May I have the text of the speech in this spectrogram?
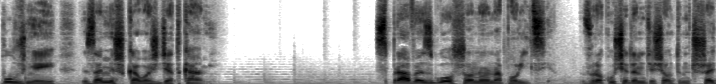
Później zamieszkała z dziadkami. Sprawę zgłoszono na policję. W roku 73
